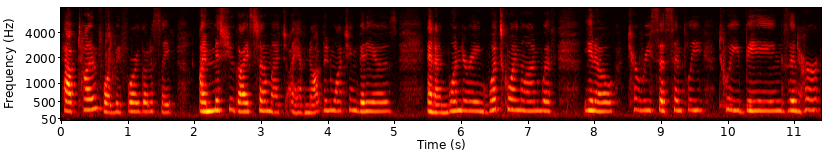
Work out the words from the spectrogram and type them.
have time for before I go to sleep. I miss you guys so much. I have not been watching videos and I'm wondering what's going on with, you know, Teresa Simply Twee Beings and her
